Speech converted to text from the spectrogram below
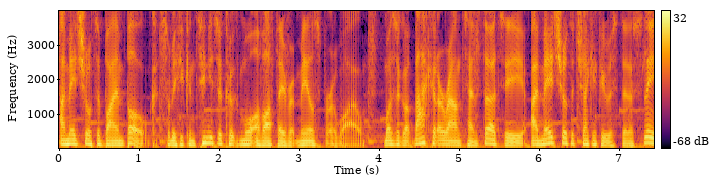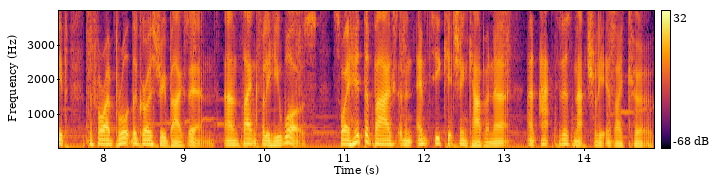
I made sure to buy in bulk so we could continue to cook more of our favorite meals for a while. Once I got back at around 10:30, I made sure to check if he was still asleep before I brought the grocery bags in, and thankfully he was. So I hid the bags in an empty kitchen cabinet and acted as naturally as I could.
